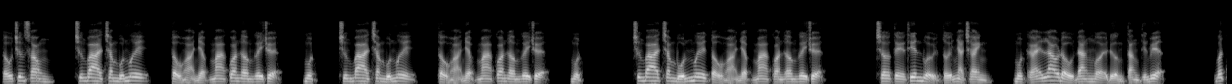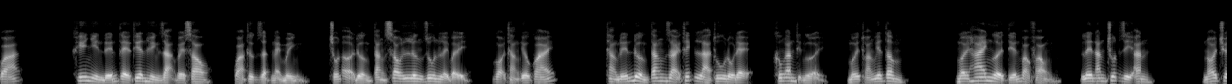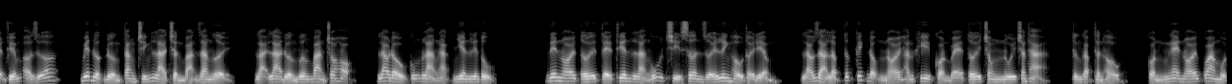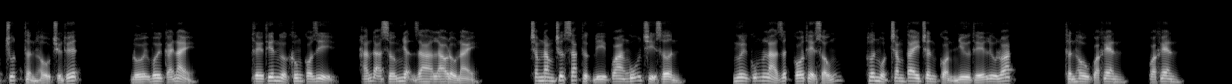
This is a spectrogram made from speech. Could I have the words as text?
Tấu chương xong, chương ba trăm bốn mươi tàu hỏa nhập ma quan âm gây chuyện, một, chương ba trăm bốn mươi tàu hỏa nhập ma quan âm gây chuyện, một, chương ba trăm bốn mươi tàu hỏa nhập ma quan âm gây chuyện. Chờ tề thiên đổi tới nhà tranh, một cái lao đầu đang mời đường tăng tiến viện. Bất quá, khi nhìn đến tề thiên hình dạng về sau, quả thực giật này mình trốn ở đường tăng sau lưng run lầy bẫy gọi thẳng yêu quái. Thằng đến đường tăng giải thích là thu đồ đệ, không ăn thì người, mới thoáng yên tâm. Mời hai người tiến vào phòng, lên ăn chút gì ăn. Nói chuyện phiếm ở giữa, biết được đường tăng chính là trần bản ra người, lại là đường vương ban cho họ, lao đầu cũng là ngạc nhiên liên tục. Nên nói tới tề thiên là ngũ chỉ sơn dưới linh hầu thời điểm, lão giả lập tức kích động nói hắn khi còn bé tới trong núi chăn thả, từng gặp thần hầu, còn nghe nói qua một chút thần hầu truyền thuyết. Đối với cái này, tề thiên ngược không có gì, hắn đã sớm nhận ra lao đầu này. Trăm năm trước xác thực đi qua ngũ chỉ sơn ngươi cũng là rất có thể sống, hơn một trăm tay chân còn như thế lưu loát. Thần hầu quá khen quá khen.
